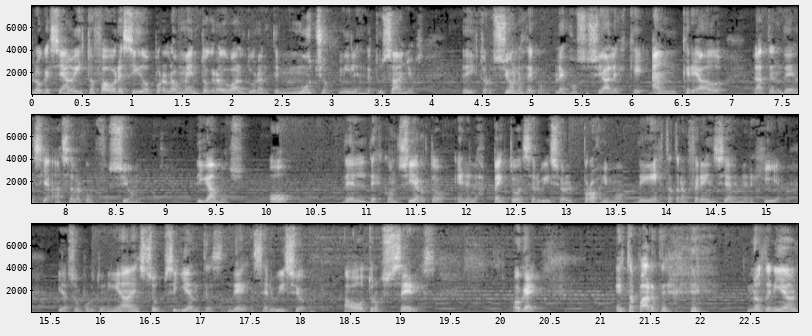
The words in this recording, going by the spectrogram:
lo que se ha visto favorecido por el aumento gradual durante muchos miles de tus años de distorsiones de complejos sociales que han creado la tendencia hacia la confusión, digamos, o del desconcierto en el aspecto de servicio al prójimo de esta transferencia de energía, y las oportunidades subsiguientes de servicio a otros seres. Ok, esta parte no tenía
